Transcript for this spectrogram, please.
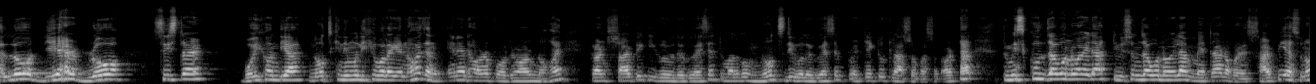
হেল্ল' ডিয়াৰ ব্ৰ' ছিষ্টাৰ বহিখন দিয়া নোটছখিনি মোৰ লিখিব লাগে। নহয় জানো? এনেধৰণৰ প্ৰব্লেম আৰু নহয়। কাৰণ শ্বাৰ্পে কি কৰিবলৈ গৈ আছে? তোমালোকক নোটছ দিবলৈ গৈ আছে প্ৰত্যেকটো ক্লাছৰ পাছত। অৰ্থাৎ তুমি স্কুল যাব নোৱাৰিলা টিউশ্যন যাব নোৱাৰিলা মেটাৰ নকৰে। শ্বাৰ্পি আছো ন?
